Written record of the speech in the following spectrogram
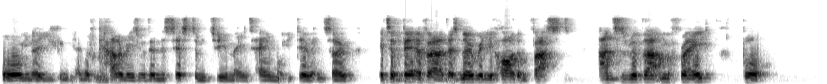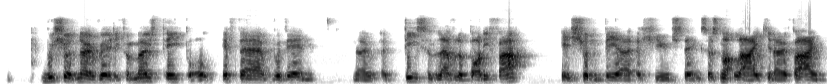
or you know you can get enough calories within the system to maintain what you're doing. So it's a bit of a there's no really hard and fast answers with that, I'm afraid. But we should know really for most people if they're within you know a decent level of body fat, it shouldn't be a, a huge thing. So it's not like you know if I'm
